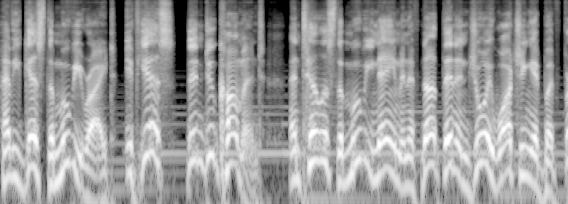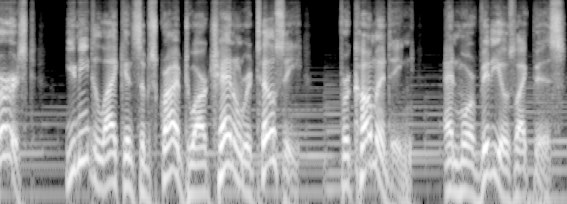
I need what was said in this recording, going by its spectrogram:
Have you guessed the movie right? If yes, then do comment and tell us the movie name and if not, then enjoy watching it. But first, you need to like and subscribe to our channel Ritelsi for commenting and more videos like this.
